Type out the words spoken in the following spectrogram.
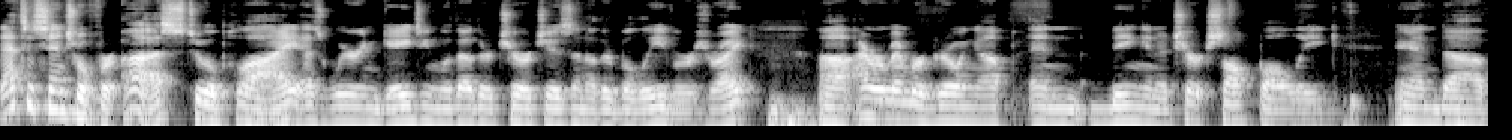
that's essential for us to apply as we're engaging with other churches and other believers, right? Uh, I remember growing up and being in a church softball league, and uh,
